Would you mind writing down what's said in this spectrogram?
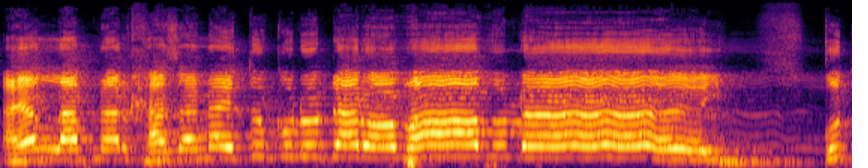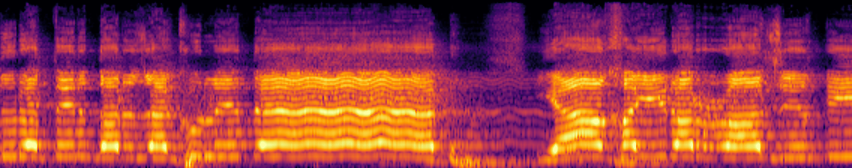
আয় আল্লাহ, আপনার খাজানায় তো কোনোটার অভাব নাই। কুদরতের দরজা খুলে দেন। ইয়া খাইরার রাজিকিন।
